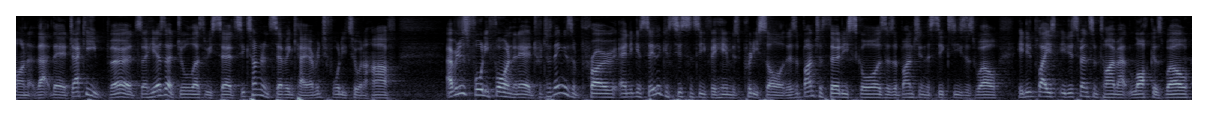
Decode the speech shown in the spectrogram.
on that there. Jackie Bird, so he has that dual, as we said, 607k, average 42 and a half. Averages 44 on an edge, which I think is a pro, and you can see the consistency for him is pretty solid. There's a bunch of 30 scores, there's a bunch in the 60s as well. He did play, he did spend some time at lock as well,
